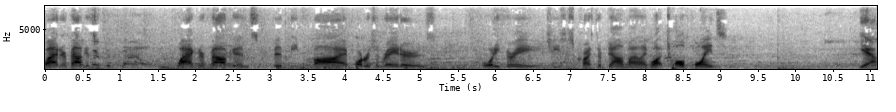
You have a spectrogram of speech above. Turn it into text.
Wagner Falcons Offensive foul. Wagner Falcons 55. Port Richmond Raiders 43. Jesus Christ, they're down by like what, 12 points? Yeah.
